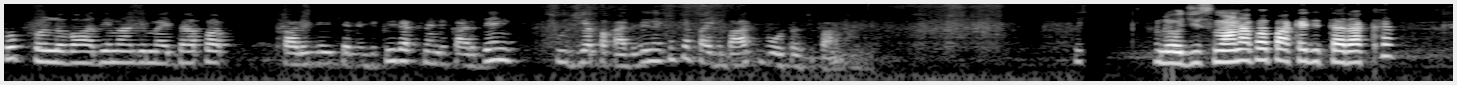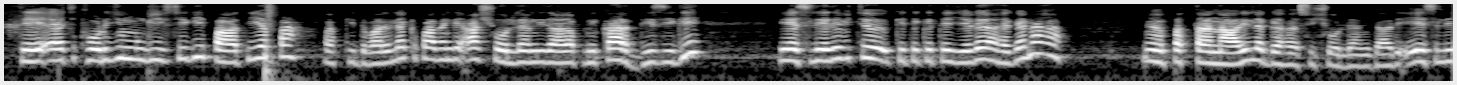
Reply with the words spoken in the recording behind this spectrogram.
ਧੁੱਪ ਲਵਾ ਦੇਵਾਂਗੇ, ਮੈਦਾ ਆਪਾਂ ਥਾਲੀ ਦੇ ਵਿੱਚ ਐਵੇਂ ਜਿਕਰੀ ਰੱਖ ਕੱਢਦੇ ਨਹੀਂ ਸੂਜੀ ਆਪਾਂ ਕੱਢ ਦੇਣੀ ਕਿਉਂਕਿ ਆਪਾਂ ਇਹ ਬਾਅਦ ਚ ਬੋਤਲ ਚ ਪਾਵਾਂਗੇ। ਲੋ ਜੀ, ਸਮਾਨ ਆਪਾਂ ਪਾ ਕੇ ਦਿੱਤਾ, ਰੱਖ। ਤੇ ਇਹ ਚ ਥੋੜੀ ਜਿਹੀ ਮੂੰਗੀ ਸੀਗੀ ਪਾਤੀ ਆਪਾਂ, ਬਾਕੀ ਦੁਬਾਰੇ ਲੈ ਕੇ ਪਾ ਦਾਂਗੇ ਆ ਛੋਲਿਆਂ ਦੀ ਦਾਲ ਆਪਣੀ ਘਰ ਦੀ ਸੀਗੀ। ਇਸ ਲਈ ਇਹਦੇ ਵਿੱਚ ਕਿਤੇ ਕਿਤੇ ਜਿਹੜਾ ਹੈਗਾ ਨਾ ਪੱਤਾ ਨਾਲ ਹੀ ਲੱਗਿਆ ਹੋਇਆ ਸੀ ਛੋਲਿਆਂ ਦੀ ਦਾਲ ਦੀ। ਇਸ ਲਈ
